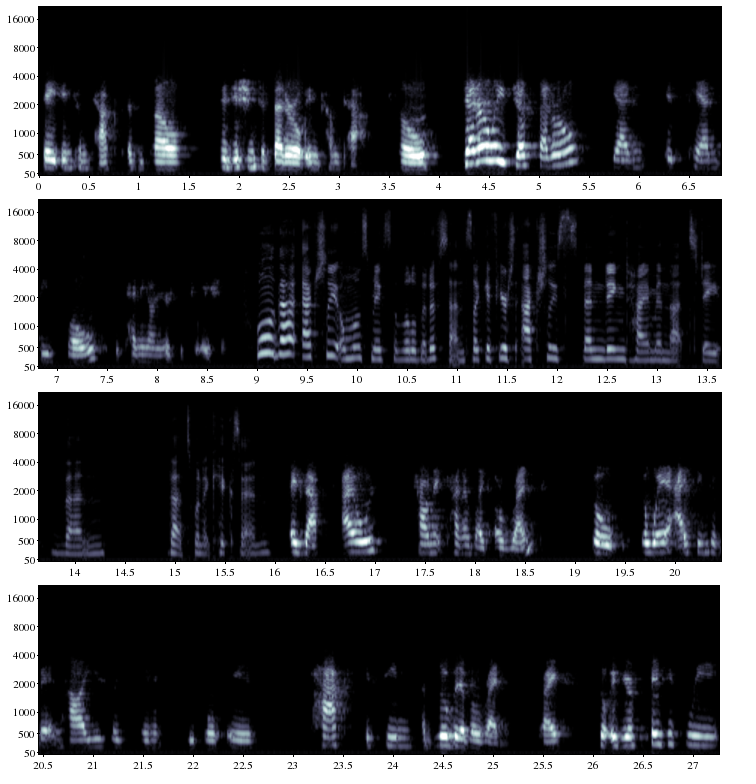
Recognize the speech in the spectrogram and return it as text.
state income tax as well, in addition to federal income tax. So generally just federal. Again, it can be both depending on your situation. Well, that actually almost makes a little bit of sense. Like if you're actually spending time in that state, then that's when it kicks in. Exactly. I always count it kind of like a rent. So the way I think of it and how I usually explain it to people is tax is seen a little bit of a rent, right? So if you're physically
